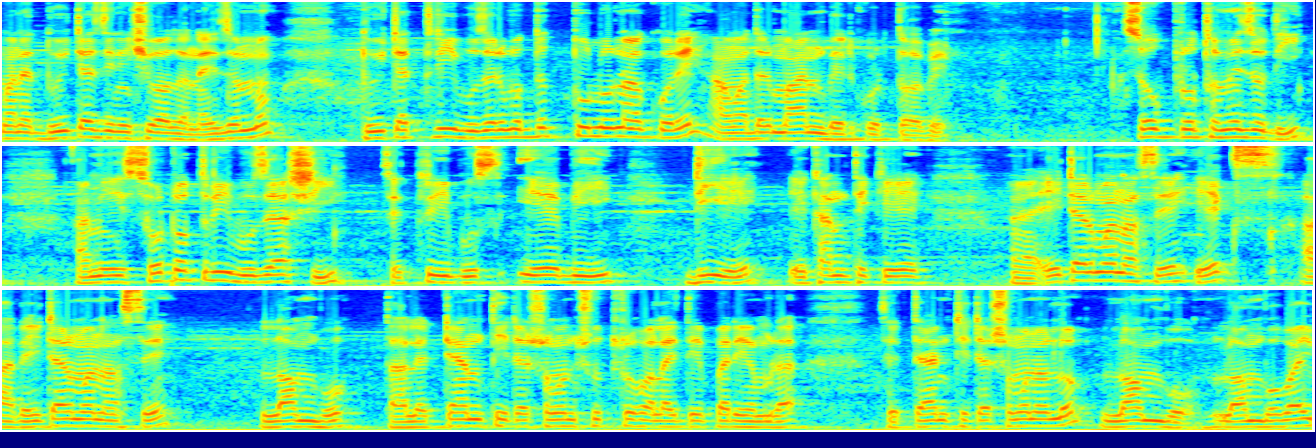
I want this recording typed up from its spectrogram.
মানে দুইটা জিনিসই অজানা। এই জন্য দুইটা ত্রিভুজের মধ্যে তুলনা করে আমাদের মান বের করতে হবে। সো প্রথমে যদি আমি এই ছোটো ত্রিভুজে আসি, যে ত্রিভুজ এ বি ডিএ এখান থেকে এটার মান আছে এক্স আর এটার মান আছে লম্ব, তাহলে ট্যান থিটা সমান সূত্র ফলাইতে পারি আমরা যে ট্যান থিটা সমান হলো লম্ব লম্ব বাই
